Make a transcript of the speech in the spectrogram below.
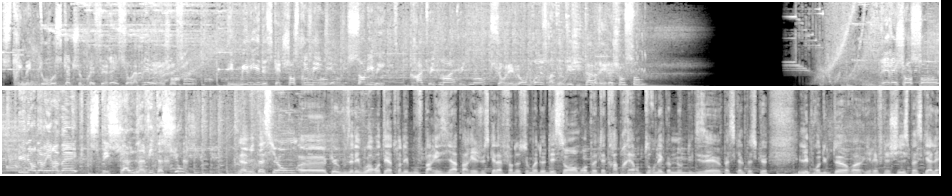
Streamez tous vos sketchs préférés sur la Rire et Chanson. Des milliers de sketchs en streaming, sans limite, gratuitement, gratuitement sur les nombreuses radios digitales Rire et Chanson. Rire et Chanson, une heure de rire avec, spécial l'invitation. L'invitation euh, que vous allez voir au Théâtre des Bouffes parisiens à Paris jusqu'à la fin de ce mois de décembre, peut-être après en tournée comme nous le disait euh, Pascal parce que les producteurs euh, y réfléchissent. Pascal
